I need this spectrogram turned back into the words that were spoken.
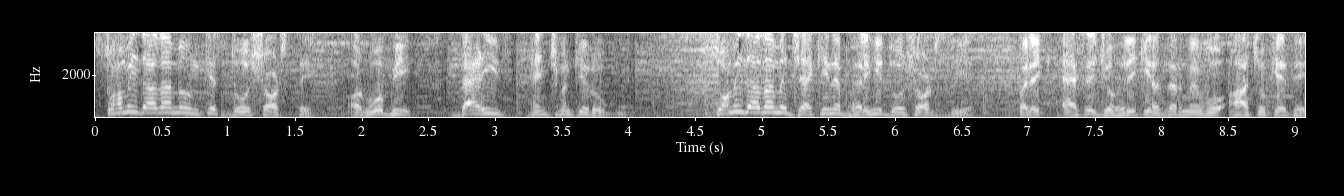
स्वामी दादा में उनके दो शॉट्स थे और वो भी बैरीज हेंचमैन के रूप में। स्वामी दादा में जैकी ने भले ही दो शॉट्स दिए पर एक ऐसे जोहरी की नज़र में वो आ चुके थे,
